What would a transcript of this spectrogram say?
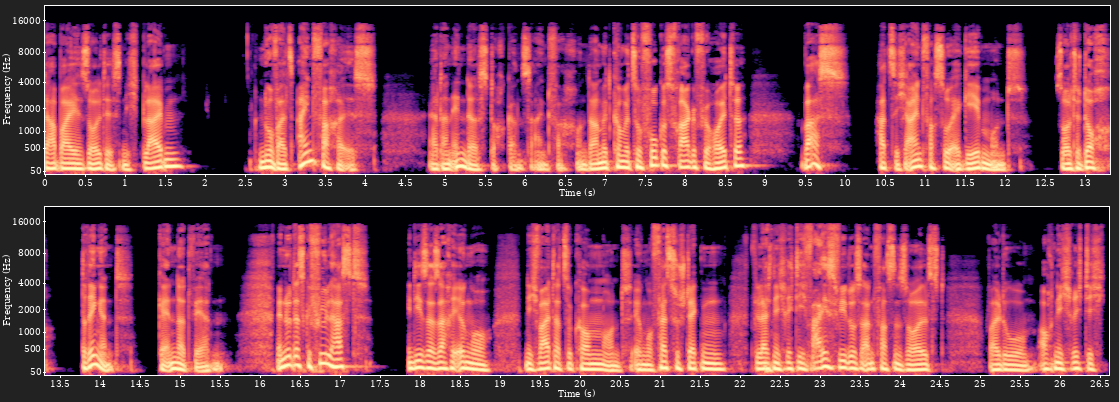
dabei sollte es nicht bleiben, nur weil es einfacher ist, ja, dann änder es doch ganz einfach. Und damit kommen wir zur Fokusfrage für heute. Was hat sich einfach so ergeben und sollte doch dringend geändert werden? Wenn du das Gefühl hast, in dieser Sache irgendwo nicht weiterzukommen und irgendwo festzustecken, vielleicht nicht richtig weiß, wie du es anfassen sollst, weil du auch nicht richtig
